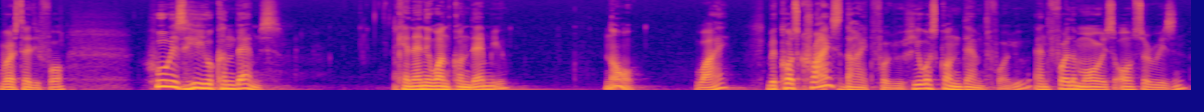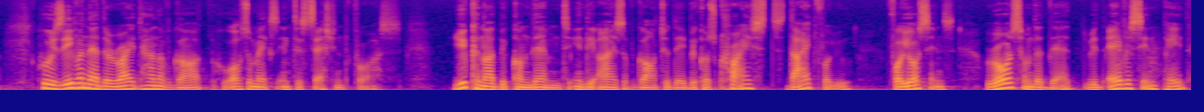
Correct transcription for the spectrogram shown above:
Verse 34 Who is he who condemns? Can anyone condemn you? No. Why? Because Christ died for you, he was condemned for you, and furthermore is also risen, who is even at the right hand of God, who also makes intercession for us. You cannot be condemned in the eyes of God today because Christ died for you, for your sins, rose from the dead with every sin paid,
